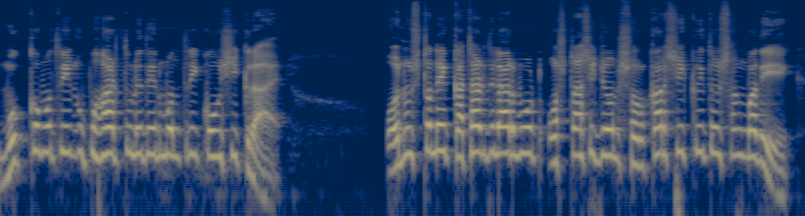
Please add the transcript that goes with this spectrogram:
মুখ্যমন্ত্রীর উপহার তুলে দেন মন্ত্রী কৌশিক রায়। অনুষ্ঠানে কাছাড় জেলার মোট অষ্টাশি জন সরকার স্বীকৃত সাংবাদিক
